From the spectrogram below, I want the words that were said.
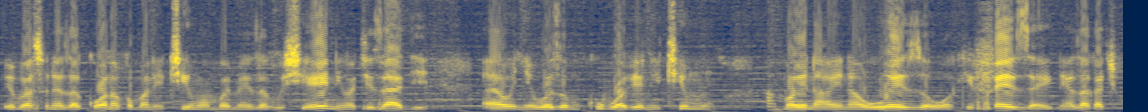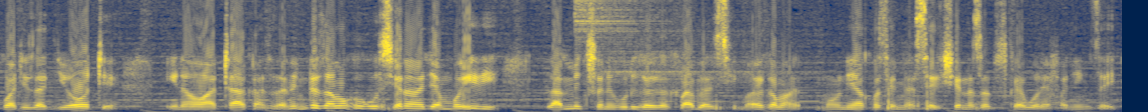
hiyo basi unaweza kuona kwamba ni timu ambayo imeweza kusheheni wachezaji eh, wenye uwezo mkubwa. Pia ni timu ambayo ina, ina uwezo wa kifedha, inaweza kachukua wachezaji wote inawataka. Sasa ni mtazamo wako kuhusiana na jambo hili la Mixon kuliko katika klabu ya Simba. Weka maoni yako sehemu ya section na subscribe, unafanya zaidi.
